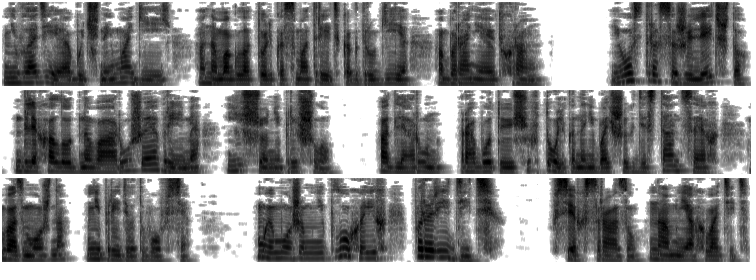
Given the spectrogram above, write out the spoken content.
Не владея обычной магией, она могла только смотреть, как другие обороняют храм. И остро сожалеть, что для холодного оружия время еще не пришло. а для рун, работающих только на небольших дистанциях, возможно, не придет вовсе. Мы можем неплохо их проредить. Всех сразу нам не охватить,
